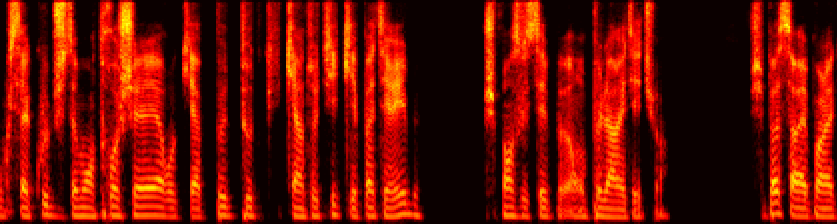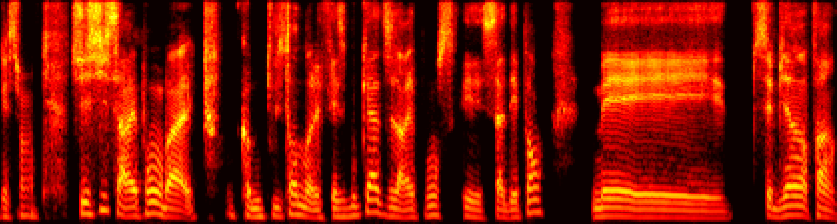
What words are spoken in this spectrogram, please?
ou que ça coûte justement trop cher, ou qu'il y a peu de y a un taux de clic qui est pas terrible, je pense que c'est, on peut l'arrêter, tu vois. Je sais pas ça répond à la question. Si, si, ça répond, bah, comme tout le temps dans les Facebook Ads, la réponse et ça dépend. Mais c'est bien, enfin,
